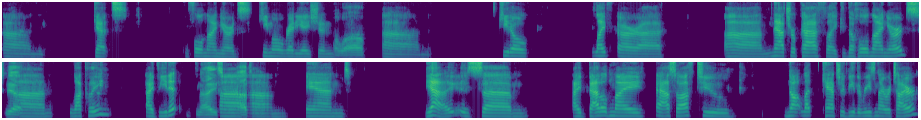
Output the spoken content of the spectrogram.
um, get the full nine yards: chemo, radiation, Oh wow. um, keto, life or uh, um, naturopath, like the whole nine yards. Yeah. Um, luckily, I beat it. Nice. Man. Um, and yeah, it's um, I battled my ass off to not let cancer be the reason I retire.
